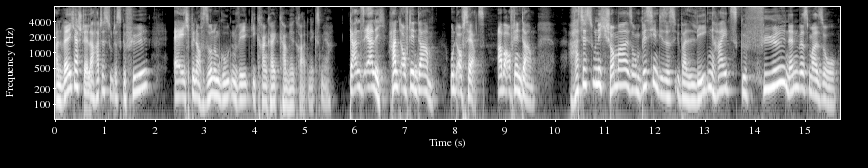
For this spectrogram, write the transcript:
An welcher Stelle hattest du das Gefühl, ey, ich bin auf so einem guten Weg, die Krankheit kam mir gerade nichts mehr? Ganz ehrlich, Hand auf den Darm und aufs Herz, aber auf den Darm. Hattest du nicht schon mal so ein bisschen dieses Überlegenheitsgefühl, nennen wir es mal so?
